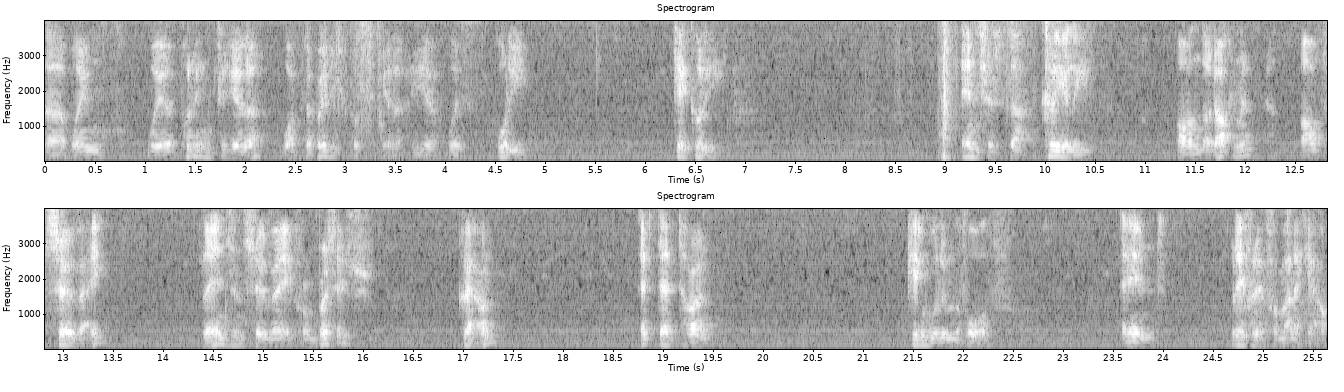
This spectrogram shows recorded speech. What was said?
uh, when we're putting together what the British put together here with Hori Kuri. Ancestor uh, clearly on the document of survey, lands and survey from British Crown. At that time, King William IV and Rewharewha Manukau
